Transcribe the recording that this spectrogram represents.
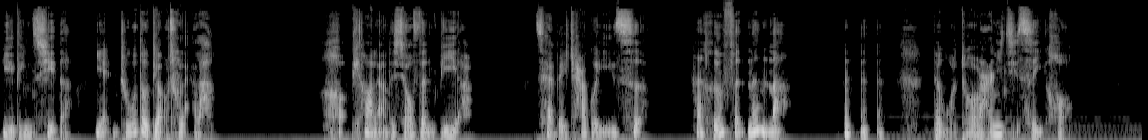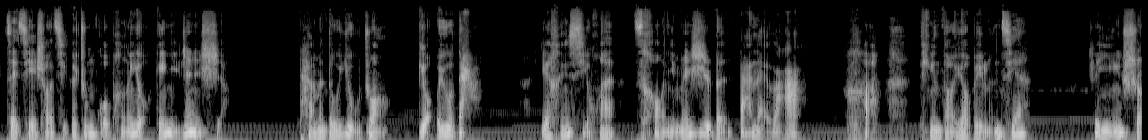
一定气得眼珠都掉出来了。好漂亮的小粉逼啊，才被插过一次，还很粉嫩呢。等我多玩你几次以后，再介绍几个中国朋友给你认识，他们都又壮屌又大，也很喜欢操你们日本大奶娃。哈，听到要被轮奸，这银水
